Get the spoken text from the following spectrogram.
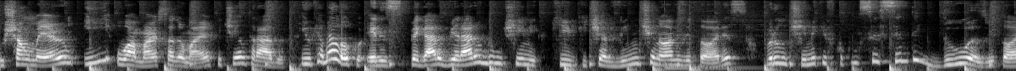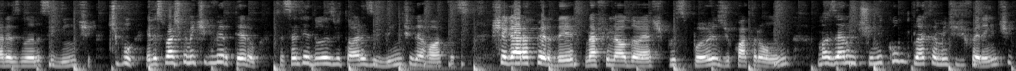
o Sean Marion e o Amar Stoudemire que tinha entrado. E o que é mais louco, eles pegaram, viraram de um time que, que tinha 29 vitórias para um time que ficou com 62 vitórias no ano seguinte. Tipo, eles praticamente inverteram, 62 vitórias e 20 20 derrotas. Chegaram a perder na final do Oeste pro Spurs de 4 a 1 mas era um time completamente diferente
